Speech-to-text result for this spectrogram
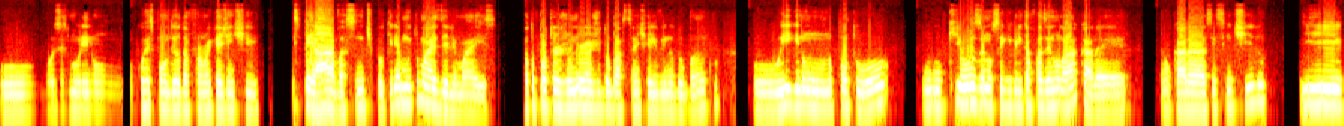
o Moses Muri não correspondeu da forma que a gente esperava, assim, tipo, eu queria muito mais dele, mas o Otto Porter Jr. ajudou bastante aí vindo do banco, o Ig não, não pontuou, o Kiosa, não sei o que ele tá fazendo lá, cara, é, é um cara sem sentido, e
